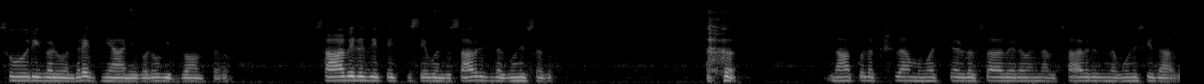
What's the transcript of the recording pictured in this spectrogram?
ಸೂರಿಗಳು ಅಂದರೆ ಜ್ಞಾನಿಗಳು, ವಿದ್ವಾಂಸರು. ಸಾವಿರದಿ ಪೆಚ್ಚಿಸಿ ಒಂದು ಸಾವಿರದಿಂದ ಗುಣಿಸಲು ನಾಲ್ಕು ಲಕ್ಷದ ಮೂವತ್ತೆರಡು ಸಾವಿರವನ್ನು ಸಾವಿರದಿಂದ ಗುಣಿಸಿದಾಗ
